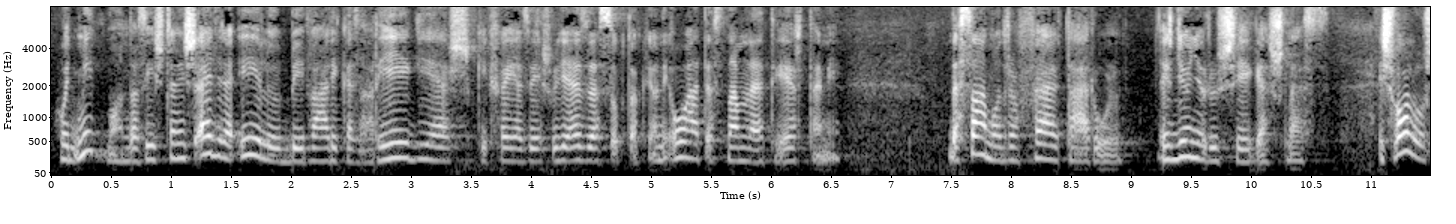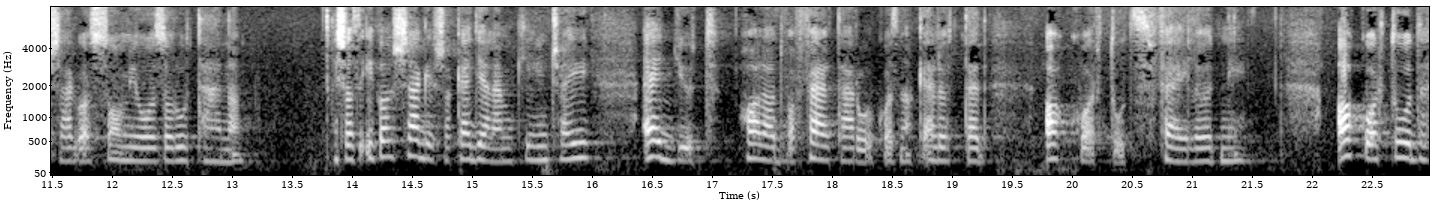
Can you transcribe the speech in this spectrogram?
hogy mit mond az Isten, és egyre élőbbé válik ez a régies kifejezés, ugye ezzel szoktak jönni, ó, hát ezt nem lehet érteni. De számodra feltárul, és gyönyörűséges lesz, és valósággal szomjózol utána. És az igazság és a kegyelem kincsei együtt haladva feltárulkoznak előtted, akkor tudsz fejlődni. Akkor tud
